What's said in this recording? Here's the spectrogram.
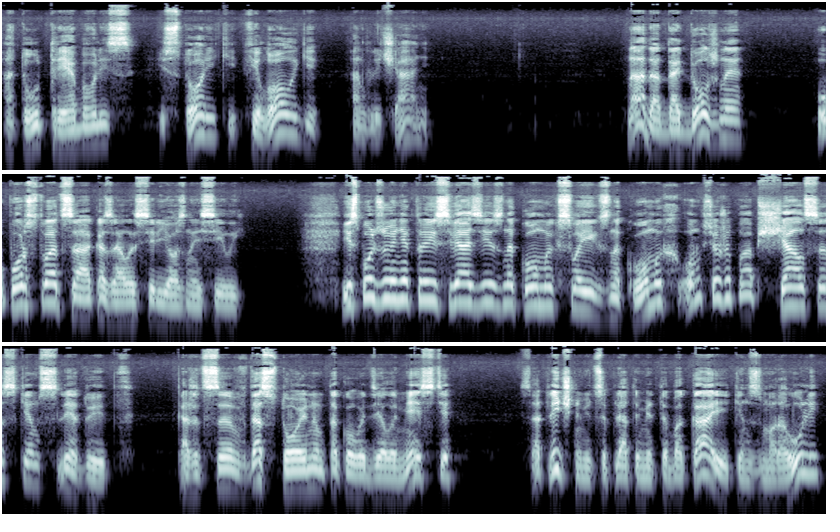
А тут требовались историки, филологи, англичане. Надо отдать должное, упорство отца оказалось серьезной силой. Используя некоторые связи знакомых своих знакомых, он все же пообщался с кем следует. Кажется, в достойном такого дела месте, с отличными цыплятами табака и кинзмараули,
